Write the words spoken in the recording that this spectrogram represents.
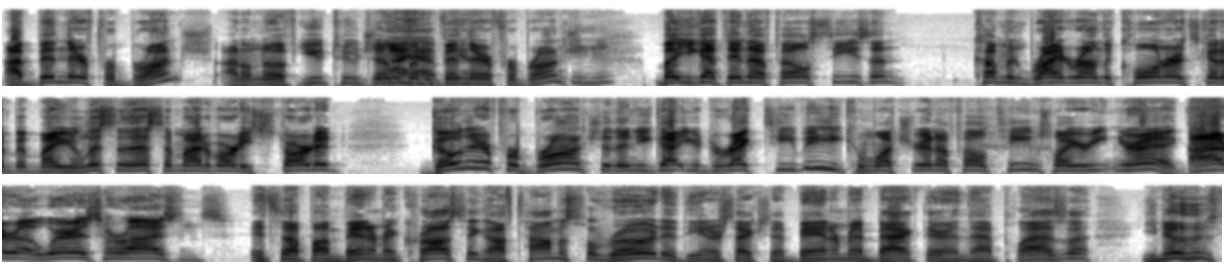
I've been there for brunch. I don't know if you two gentlemen have, have, been yeah. there for brunch, but you got the NFL season coming right around the corner. It's going to be. By you listen to this, it might have already started. Go there for brunch, and then you got your DirecTV. You can watch your NFL teams while you're eating your eggs. Ira, where is Horizons? It's up on Bannerman Crossing off Thomasville Road at the intersection of Bannerman back there in that plaza. You know who's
